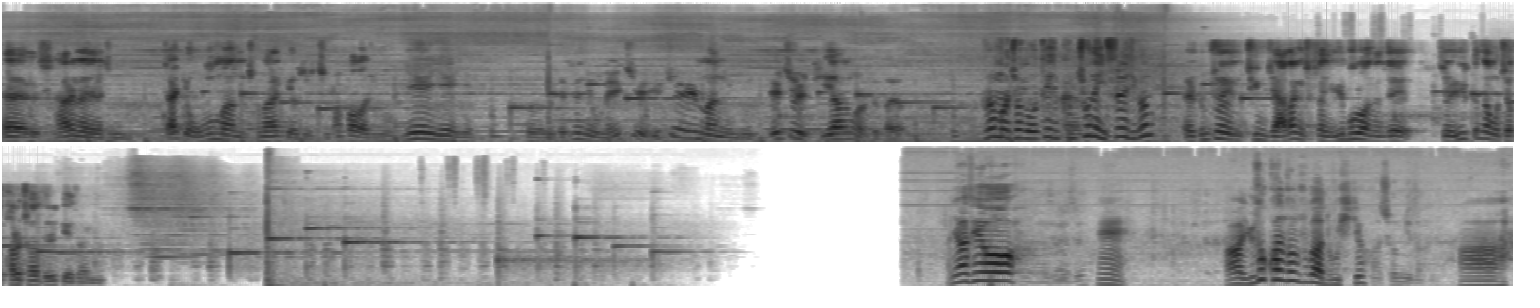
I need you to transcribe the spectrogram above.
네, 그렇지. 다른 애들 지금 짧게 5분만 전화할게요. 저 지금 바빠가지고. 예, 예, 예. 그 대표님 오면 일주일, 일주일만 일주일 뒤에 하는 건 어떨까요? 그러면 저기 어떻게 지금 금촌에 있어요 지금? 네, 금천에 지금 이제 야당에 접산 일부러 왔는데, 저 일 끝나고 제가 바로 전화 드릴게요, 사장님. 안녕하세요. 예. 아 유석환 선수가 누구시죠? 아 저입니다 아,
